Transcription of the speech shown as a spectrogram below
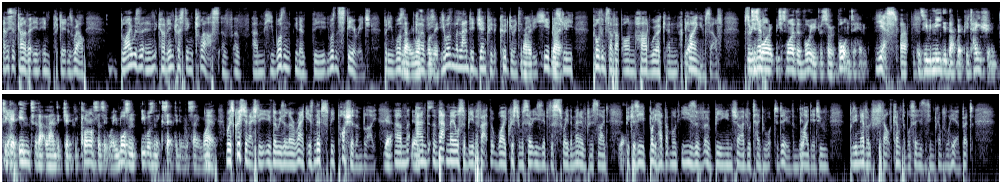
and this is kind of an implicate as well. Bligh was an kind of an interesting class of, of um, he wasn't you know the he wasn't steerage, but he wasn't No, he kind wasn't, of was he? wasn't the landed gentry that could go into the No, navy. He had no. basically pulled himself up on hard work and applying himself. So which is never- why which is why the voyage was so important to him yes, uh, because he needed that reputation to Yeah. get into that landed gentry class, as it were. He wasn't he wasn't accepted in the same Yeah. way. Whereas Christian, actually, though he's a lower rank, is noticeably posher than Bligh. Yeah, Um, yeah, and that may also be the fact that why Christian was so easy able to sway the men over to his side, Yeah. because he probably had that more ease of, of being in charge or telling people what to do than Bligh did, who but he never felt comfortable. Certainly doesn't seem comfortable here. But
